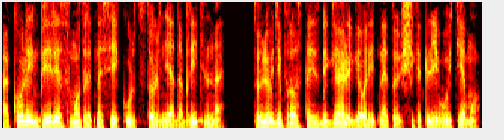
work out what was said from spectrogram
А коли империя смотрит на сей культ столь неодобрительно, то люди просто избегали говорить на эту щекотливую тему.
